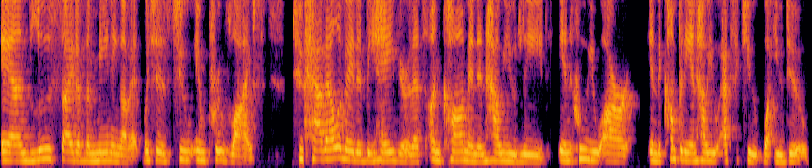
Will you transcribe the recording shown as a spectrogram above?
and lose sight of the meaning of it, which is to improve lives, to have elevated behavior that's uncommon in how you lead, in who you are in the company, and how you execute what you do.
